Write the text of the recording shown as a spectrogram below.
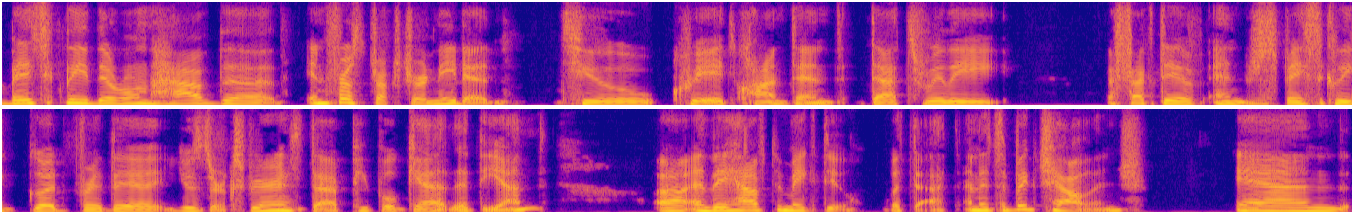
basically they don't have the infrastructure needed to create content that's really effective and just basically good for the user experience that people get at the end. Uh, and they have to make do with that. And it's a big challenge. And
